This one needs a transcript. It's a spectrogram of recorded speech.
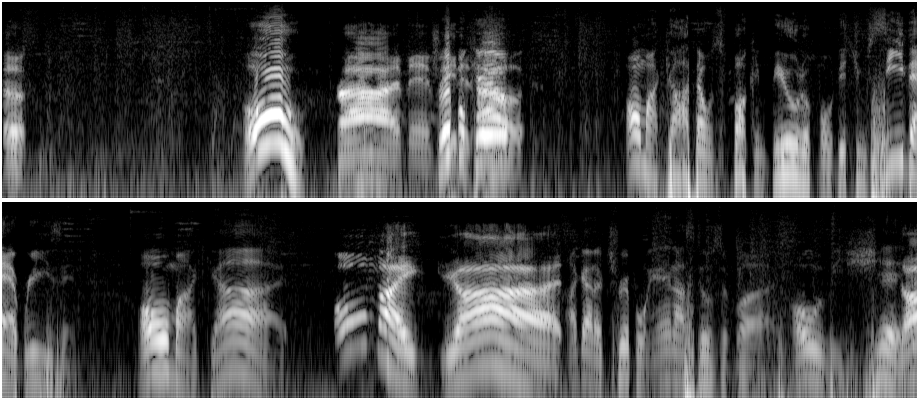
What up? Oh! Ah, man Triple kill. out. Oh my god, that was fucking beautiful. Did you see that reason? Oh my god. Oh my god. I got a triple and I still survived. Holy shit. Dog.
